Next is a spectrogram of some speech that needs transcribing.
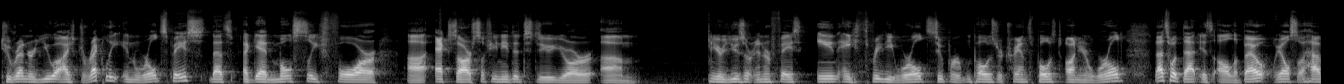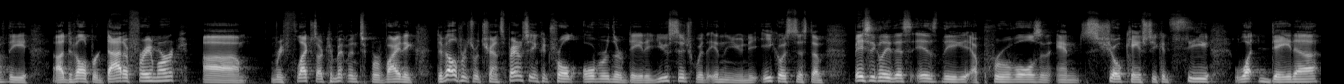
to render UIs directly in World Space. That's, again, mostly for uh, XR. So if you needed to do your um, your user interface in a 3D world superimposed or transposed on your world. That's what that is all about. We also have the uh, developer data framework. Um, reflects our commitment to providing developers with transparency and control over their data usage within the Unity ecosystem. Basically, this is the approvals and, and showcase so you can see what data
